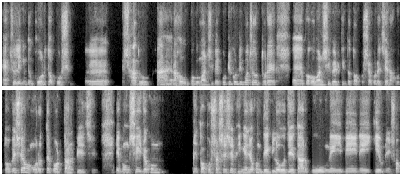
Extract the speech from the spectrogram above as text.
অ্যাকচুয়ালি কিন্তু ঘোর তপস সাধু হ্যাঁ? রাহু ভগবান শিবের কোটি কোটি বছর ধরে ভগবান শিবের কিন্তু তপস্যা করেছে রাহু। তবে সে অমরত্বের বরদান পেয়েছে এবং সেই যখন তপস্যা শেষে ভেঙে যখন দেখল যে তার বউ নেই, মেয়ে নেই, কেউ নেই, সব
